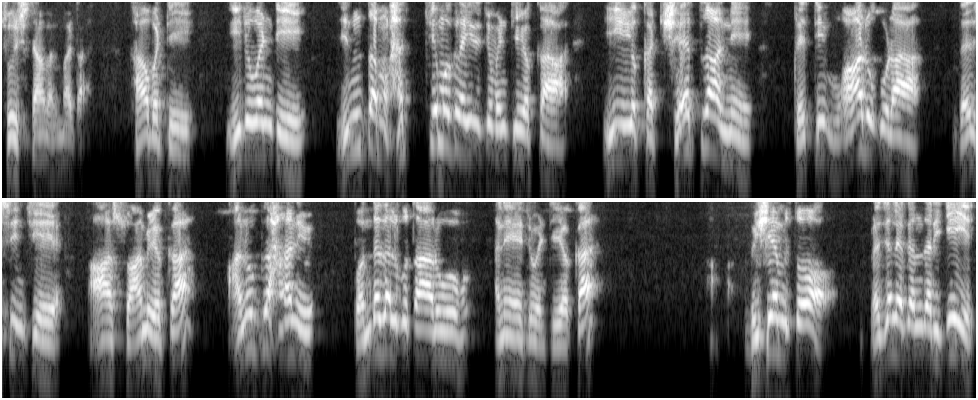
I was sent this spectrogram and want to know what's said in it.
చూసినామన్నమాట. కాబట్టి ఇటువంటి ఇంత మహత్యము కలిగినటువంటి యొక్క ఈ యొక్క క్షేత్రాన్ని ప్రతి వారు కూడా దర్శించి ఆ స్వామి యొక్క అనుగ్రహాన్ని పొందగలుగుతారు అనేటువంటి యొక్క విషయంతో ప్రజలకందరికీ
